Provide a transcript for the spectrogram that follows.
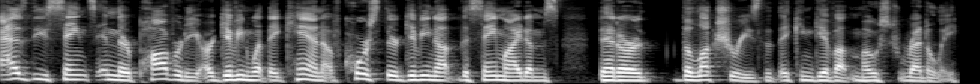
As these saints in their poverty are giving what they can, of course, they're giving up the same items that are the luxuries that they can give up most readily.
